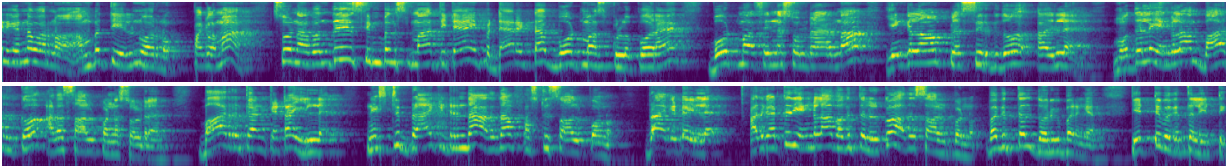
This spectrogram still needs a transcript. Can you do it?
எனக்கு என்ன வரணும்? ஐம்பத்தி ஏழுன்னு வரணும். பார்க்கலாமா? ஸோ நான் வந்து சிம்பிள்ஸ் மாற்றிட்டேன் இப்போ டைரெக்டாக போட் மாஸ்க்குள்ளே போகிறேன் போட் மாஸ் என்ன சொல்கிறாருன்னா எங்கெல்லாம் ப்ளஸ் இருக்குதோ இல்லை. முதல்ல எங்கெல்லாம் பார் இருக்கோ அதை சால்வ் பண்ண சொல்கிறார் பார் இருக்கான்னு கேட்டால் இல்லை. நெக்ஸ்ட்டு ப்ராக்கெட் இருந்தால் அதை தான் ஃபஸ்ட்டு சால்வ் பண்ணும். ப்ராக்கெட்டே இல்லை. அதுக்கு அடுத்தது எங்கெல்லாம் வகுத்தல் இருக்கோ அதை சால்வ் பண்ணும். வகுத்தல் தொருக்கு பாருங்க. எட்டு வகுத்தல் எட்டு.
